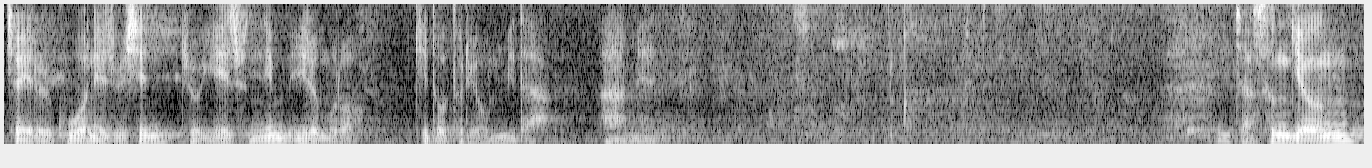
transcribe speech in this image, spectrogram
저희를 구원해 주신 주 예수님 이름으로 기도드려옵니다. 아멘. 자, 성경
